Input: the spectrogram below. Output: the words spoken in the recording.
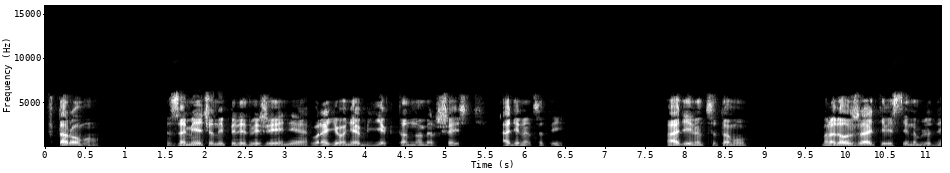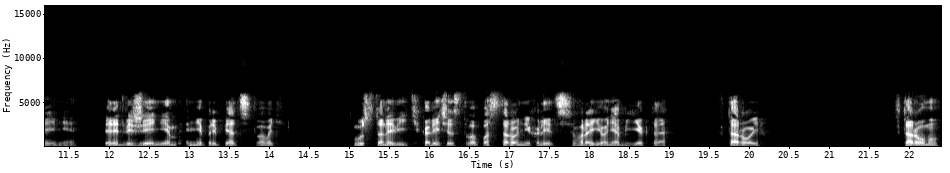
Второму. Замечены передвижения в районе объекта номер 6. Одиннадцатый. Одиннадцатому. Продолжайте вести наблюдение. Передвижением не препятствовать. Установить количество посторонних лиц в районе объекта. Второй. Второму.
